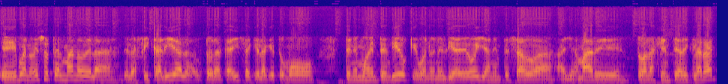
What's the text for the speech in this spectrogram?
Eh, bueno, eso está en manos de la, de la Fiscalía, la doctora Caiza, que es la que tomó, tenemos entendido que bueno, en el día de hoy ya han empezado a, a llamar eh, toda la gente a declarar,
